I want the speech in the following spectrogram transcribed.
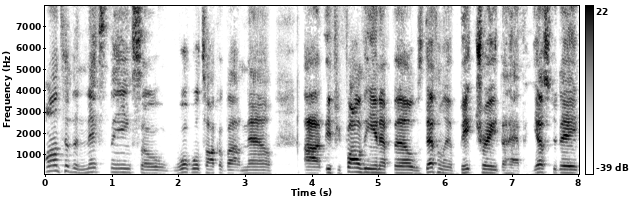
on to the next thing. So, what we'll talk about now uh, if you follow the NFL, it was definitely a big trade that happened yesterday.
